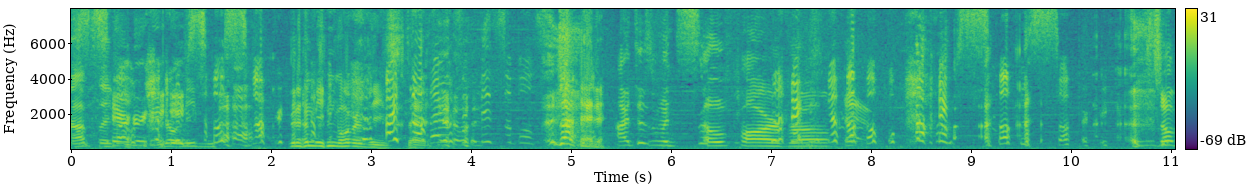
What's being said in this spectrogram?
unnecessary. thinking. We don't need. so sorry. We don't need more of these. I thought I was invincible. Stop it. I just went so far, bro. No, I'm so sorry. So,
